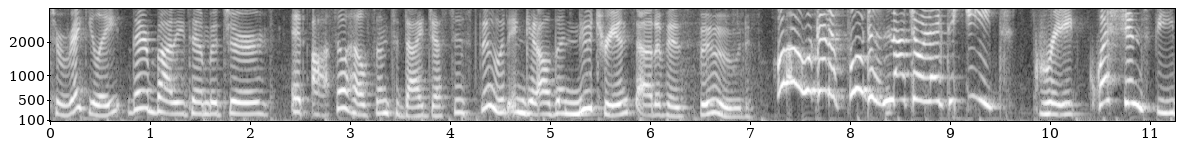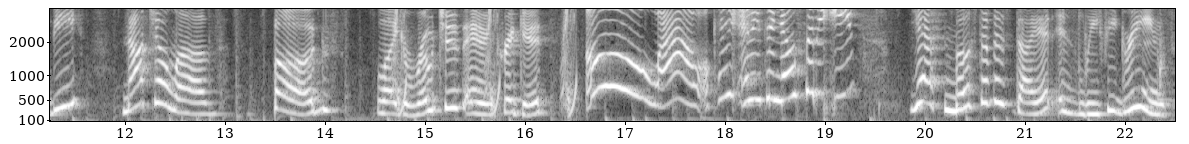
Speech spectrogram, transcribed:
to regulate their body temperature. It also helps him to digest his food and get all the nutrients out of his food. Oh, what kind of food does Nacho like to eat? Great question, Phoebe. Nacho loves bugs like roaches and crickets. Oh, wow. Okay, anything else that he eats? Yes, most of his diet is leafy greens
